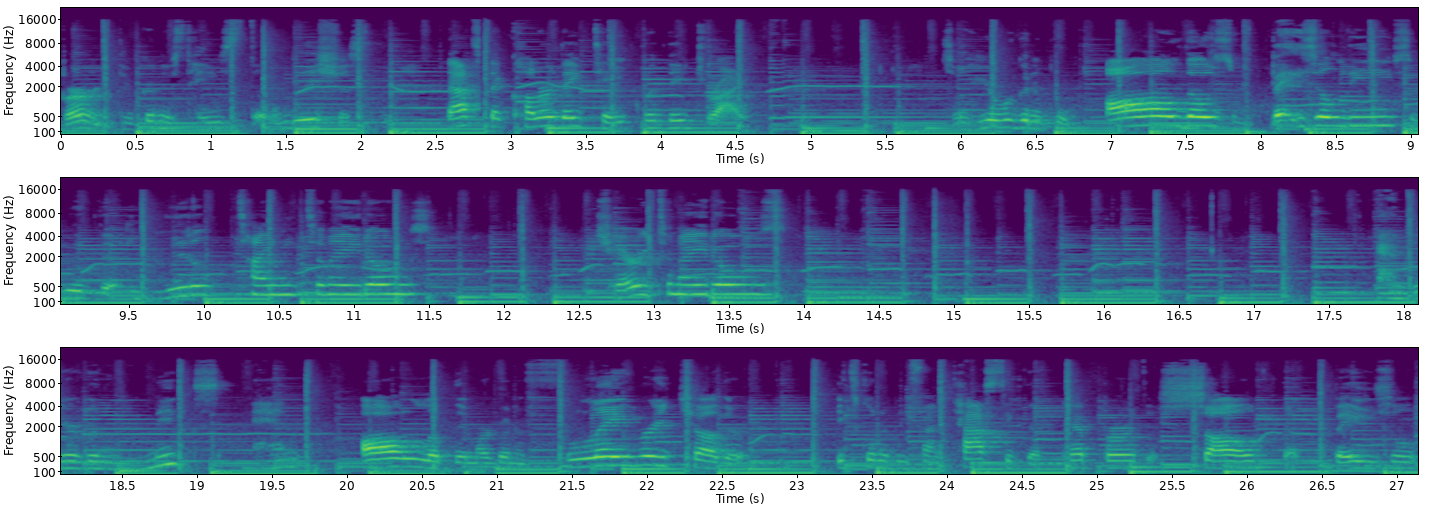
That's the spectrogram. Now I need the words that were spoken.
burnt. They're gonna taste delicious. That's the color they take when they dry. So here we're gonna put all those basil leaves with the little tiny tomatoes, cherry tomatoes, and they're gonna mix and all of them are gonna flavor each other. It's gonna be fantastic. The pepper, the salt, the basil,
